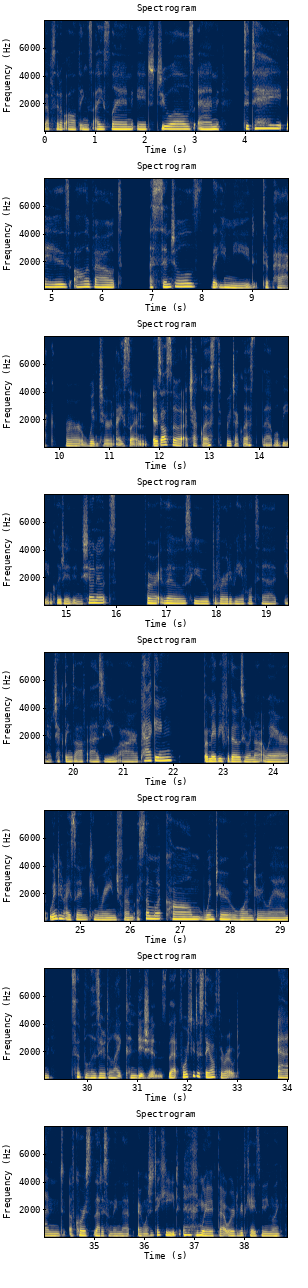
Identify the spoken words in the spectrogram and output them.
this episode of All Things Iceland. It's Jewells, and today is all about essentials that you need to pack for winter in Iceland. And it's also a checklist, free checklist that will be included in the show notes for those who prefer to be able to, you know, check things off as you are packing. But maybe for those who are not aware, winter in Iceland can range from a somewhat calm winter wonderland to blizzard like conditions that force you to stay off the road. And of course, that is something that everyone should take heed if that were to be the case, meaning like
